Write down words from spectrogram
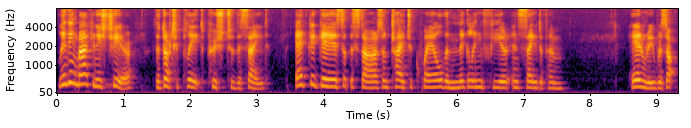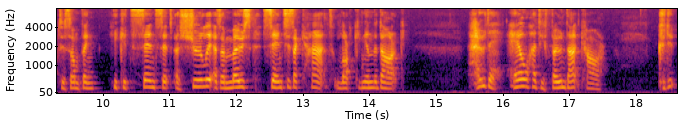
Leaning back in his chair, the dirty plate pushed to the side, Edgar gazed at the stars and tried to quell the niggling fear inside of him. Henry was up to something. He could sense it as surely as a mouse senses a cat lurking in the dark. How the hell had he found that car? Could it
